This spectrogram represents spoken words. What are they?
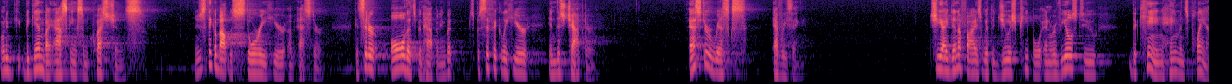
I want to begin by asking some questions. And just think about the story here of Esther. Consider all that's been happening, but specifically here in this chapter. Esther risks everything. She identifies with the Jewish people and reveals to the king Haman's plan.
